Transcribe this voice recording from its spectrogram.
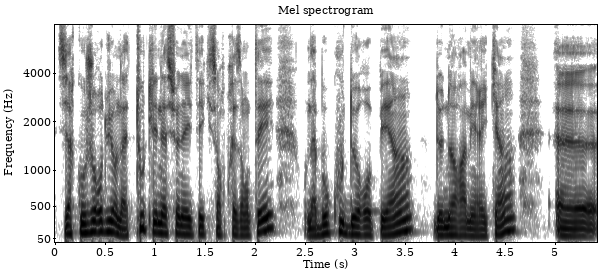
C'est-à-dire qu'aujourd'hui, on a toutes les nationalités qui sont représentées. On a beaucoup d'Européens, de Nord-Américains. Euh,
